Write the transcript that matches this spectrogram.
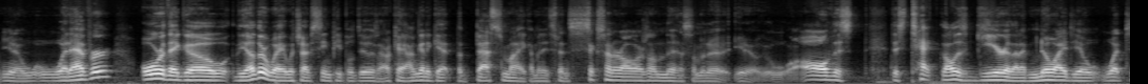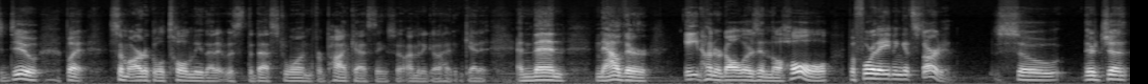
you know whatever, or they go the other way, which I've seen people do is okay, I'm going to get the best mic. I'm going to spend six hundred dollars on this. I'm going to you know all this this tech, all this gear that I have no idea what to do, but some article told me that it was the best one for podcasting, so I'm going to go ahead and get it. And then now they're eight hundred dollars in the hole before they even get started. So they're just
